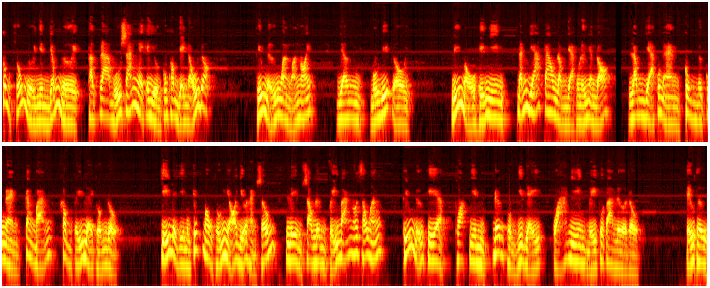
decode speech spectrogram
Có một số người nhìn giống người, thật ra buổi sáng ngay cái giường cũng không dậy nổi đó. Thiếu nữ ngoan ngoãn nói, dân, mũi biết rồi. Lý mộ hiển nhiên đánh giá cao lòng dạ của nữ nhân đó. Lòng dạ của nàng cùng ngực của nàng căn bản không tỷ lệ thuận rồi. Chỉ là vì một chút mâu thuẫn nhỏ giữa hàng xóm, liền sau lưng phỉ bán nói xấu hắn. Thiếu nữ kia thoạt nhìn đơn thuần như vậy, quả nhiên bị cô ta lừa rồi. Tiểu thư,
